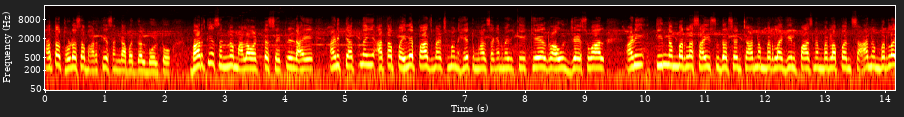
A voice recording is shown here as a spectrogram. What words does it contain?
आता थोडंसं भारतीय संघाबद्दल बोलतो. भारतीय संघ मला वाटतं सेटल्ड आहे. आणि त्यातनंही आता पहिले पाच बॅट्समन हे तुम्हाला सगळ्यांमध्ये की के एल राहुल जयस्वाल आणि तीन नंबरला साई सुदर्शन चार नंबरला गिल पाच नंबरला पण सहा नंबरला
